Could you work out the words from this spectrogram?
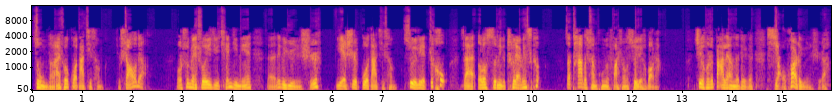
总的来说过大气层就烧掉了。我顺便说一句，前几年，呃，那个陨石也是过大气层碎裂之后，在俄罗斯那个车列明斯克，在它的上空又发生了碎裂和爆炸，最后是大量的这个小块的陨石啊，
